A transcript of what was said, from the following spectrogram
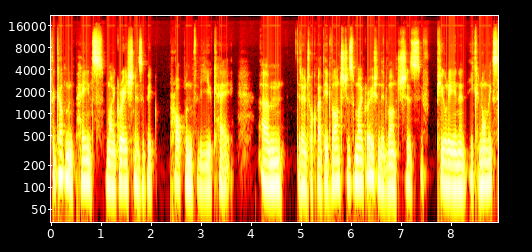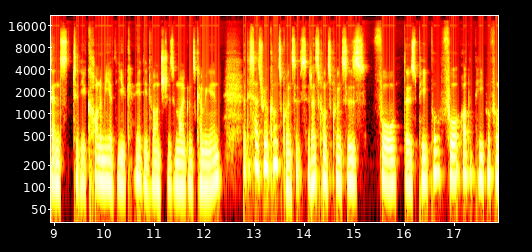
The government paints migration as a big problem for the UK. Um, they don't talk about the advantages of migration, the advantages purely in an economic sense to the economy of the UK, the advantages of migrants coming in. But this has real consequences. It has consequences for those people, for other people, for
